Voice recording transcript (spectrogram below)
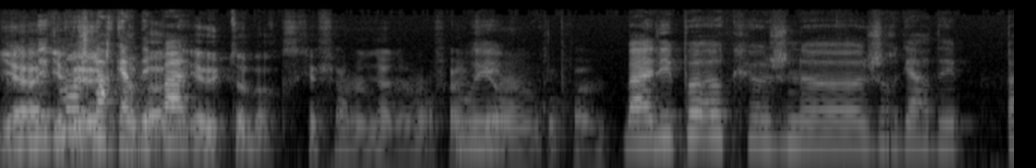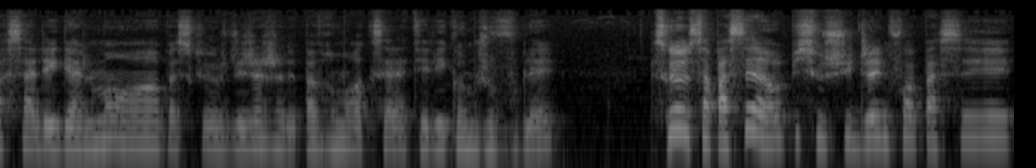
Honnêtement, je la regardais pas. Il y a eu Tobox qui a fermé dernièrement, enfin Oui. qui a un gros problème. Bah à l'époque, je ne je regardais pas ça légalement, hein, parce que déjà j'avais pas vraiment accès à la télé comme je voulais. Parce que ça passait, hein, puisque je suis déjà une fois passée,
